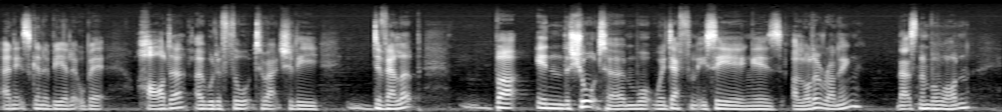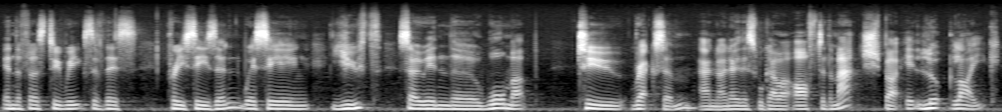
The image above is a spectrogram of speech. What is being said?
And it's going to be a little bit harder, I would have thought, to actually develop. But in the short term, what we're definitely seeing is a lot of running. That's number one. In the first two weeks of this preseason, we're seeing youth. So in the warm up to Wrexham, and I know this will go out after the match, but it looked like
